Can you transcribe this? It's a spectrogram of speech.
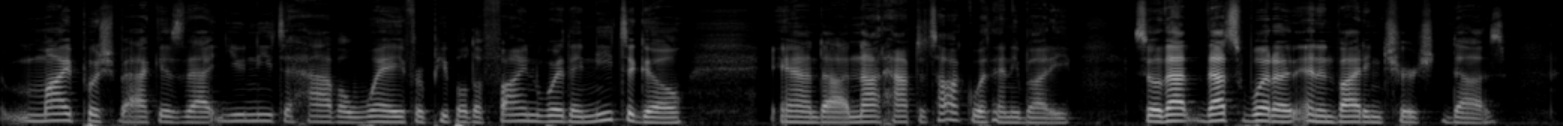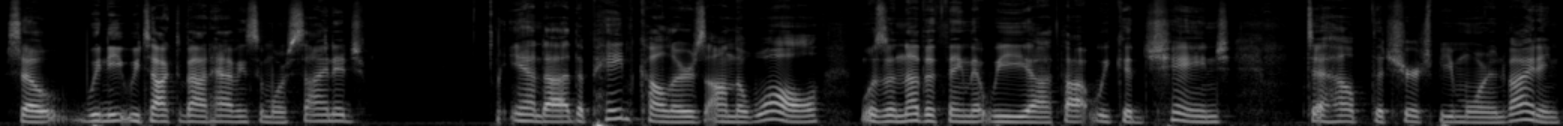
my pushback is that you need to have a way for people to find where they need to go and uh, not have to talk with anybody. So that that's what a, an inviting church does. So we need we talked about having some more signage. And uh, the paint colors on the wall was another thing that we uh, thought we could change to help the church be more inviting.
